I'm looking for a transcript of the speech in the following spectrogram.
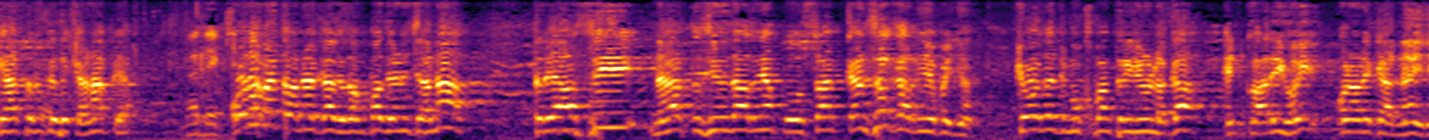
ਕਿਆ ਤੈਨੂੰ ਕਿਸੇ ਕਹਿਣਾ ਪਿਆ? ਉਹਦਾ ਮੈਂ ਤੁਹਾਨੂੰ ਇੱਕ ਐਗਜ਼ਾਮਪਲ ਦੇਣੀ ਚਾਹਨਾ 83 ਨਾਇਬ ਤਹਿਸੀਲਦਾਰ ਦੀਆਂ ਪੋਸਟਾਂ ਕੈਂਸਲ ਕਰਨੀਆਂ ਪਈਆਂ। ਕਿਉਂ ਉਹਦੇ ਚ ਮੁੱਖ ਮੰਤਰੀ ਜੀ ਨੂੰ ਲੱਗਾ? ਇਨਕੁਆਰੀ ਹੋਈ ਉਹਨਾਂ ਨੇ ਕਿਹਾ ਨਹੀਂ।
